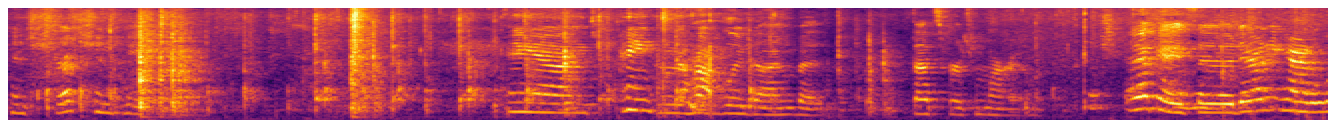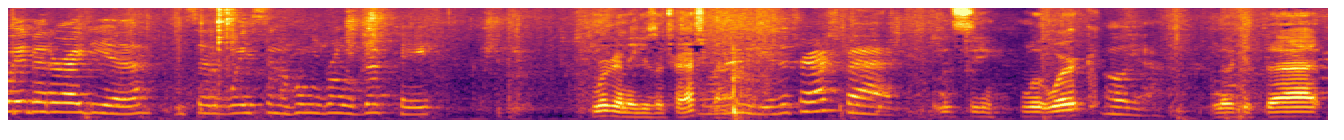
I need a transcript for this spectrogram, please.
construction paper, and paint and a hot glue gun, but that's for tomorrow. Okay, so Daddy had a way better idea. Instead of wasting a whole roll of duct tape, We're gonna use a trash bag. we're bag. gonna use a trash bag. Let's see. Will it work? Oh yeah. Look at that.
